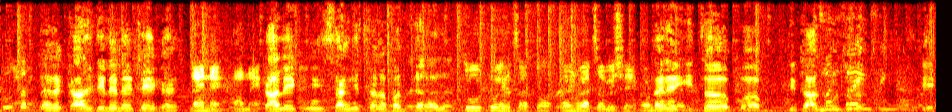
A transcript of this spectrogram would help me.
नाही नाही, काल दिलेलं आहे ते काय? नाही नाही हा नाही. काल एक मी सांगितलं ना बंद करायला. तो तो ह्याचा तो कोंडव्याचा विषय. नाही नाही इथं तिथं आजूबाजूला एक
